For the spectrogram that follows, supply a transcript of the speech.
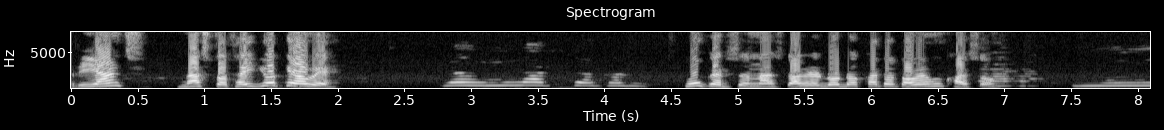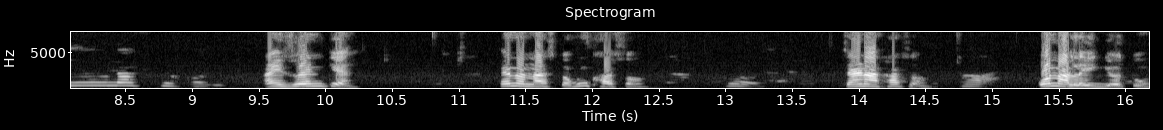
રિયાંશ નાસ્તો થઈ ગયો કે હવે? શું કરશો નાસ્તો? આગળ ડોડો ખાતો તો હવે શું ખાશો? અહીં જોઈને કે? એનો નાસ્તો હું ખાશો? ચણા ખાશો? કોના લઈ ગયો તું?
